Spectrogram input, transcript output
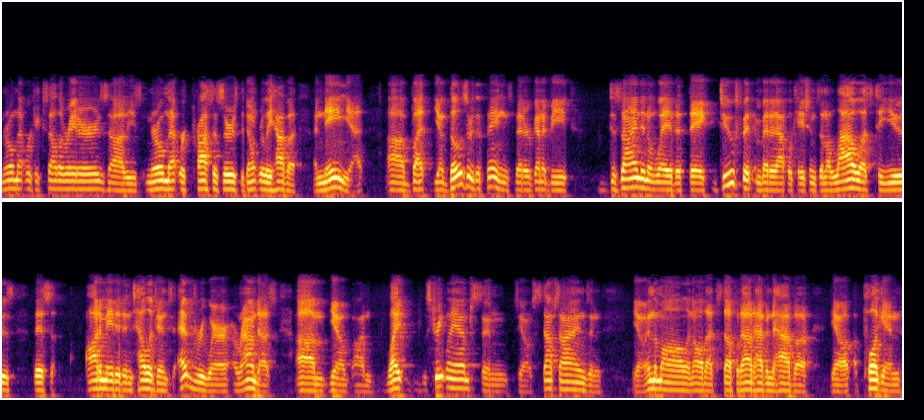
neural network accelerators, uh, these neural network processors that don't really have a, a name yet, uh, but you know those are the things that are going to be designed in a way that they do fit embedded applications and allow us to use this automated intelligence everywhere around us. Um, you know, on light street lamps and you know stop signs and you know in the mall and all that stuff without having to have a you know a plug-in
